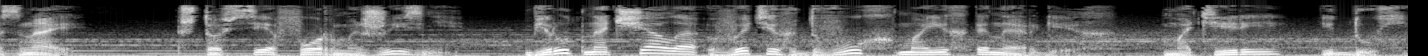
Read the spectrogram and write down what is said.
Знай, что все формы жизни берут начало в этих двух моих энергиях — материи и духе.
